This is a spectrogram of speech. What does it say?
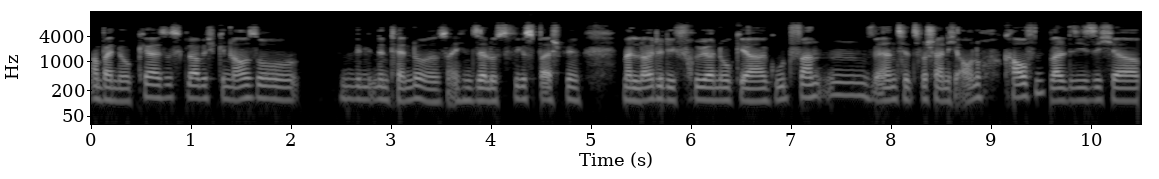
Aber bei Nokia ist es, glaube ich, genauso Nintendo. Das ist eigentlich ein sehr lustiges Beispiel. Ich meine, Leute, die früher Nokia gut fanden, werden es jetzt wahrscheinlich auch noch kaufen, weil die sich ja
